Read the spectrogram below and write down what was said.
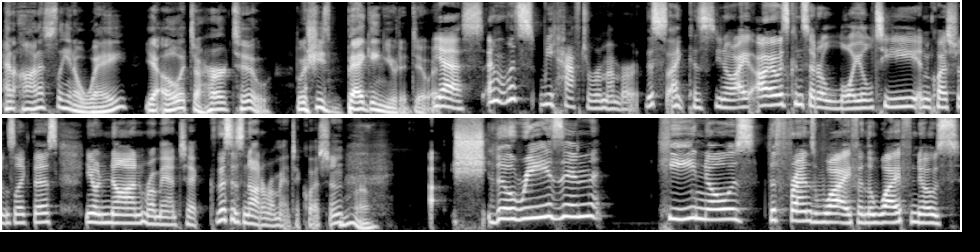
And honestly, in a way, you owe it to her too because she's begging you to do it. Yes, and let's we have to remember this because you know I, I always consider loyalty in questions like this. You know, non-romantic. This is not a romantic question. No. Uh, sh- the reason he knows the friend's wife and the wife knows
